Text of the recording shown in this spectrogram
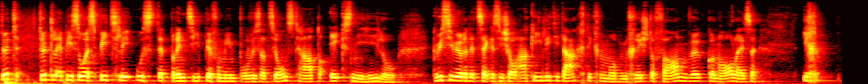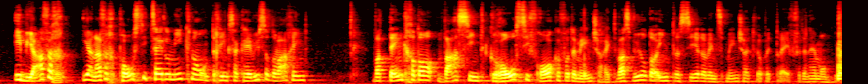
dort, dort lebe ich so ein bisschen aus den Prinzipien vom Improvisationstheater ex nihilo. Gewisse würden jetzt sagen, es ist auch agile Didaktik, wenn man beim Christoph Farn nachlesen ich, ich bin einfach, ich habe einfach Post-it-Zettel mitgenommen und dann gesagt, hey, wisst ihr was, Kind? Was denkt ihr da, was sind grosse Fragen der Menschheit? Was würde euch interessieren, wenn es die Menschheit betreffen Dann haben wir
